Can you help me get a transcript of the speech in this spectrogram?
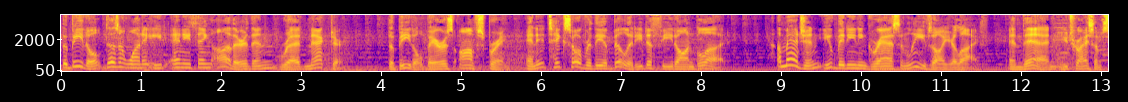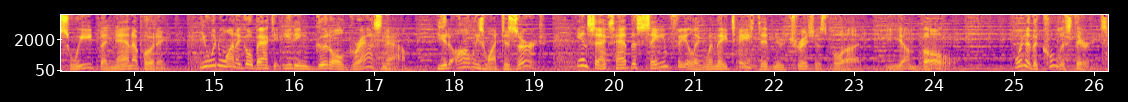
the beetle doesn't want to eat anything other than red nectar. The beetle bears offspring, and it takes over the ability to feed on blood. Imagine you've been eating grass and leaves all your life, and then you try some sweet banana pudding. You wouldn't want to go back to eating good old grass now. You'd always want dessert. Insects had the same feeling when they tasted nutritious blood. Yumbo! One of the coolest theories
